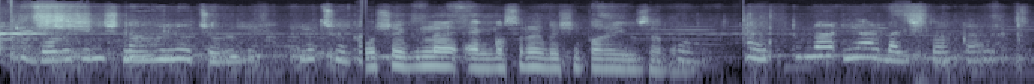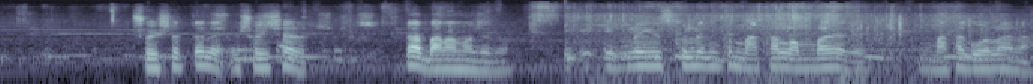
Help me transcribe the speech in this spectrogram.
একটু বড় জিনিস না হলেও চলবে বুঝছ? অবশ্যই এগুলো এক বছরের বেশি পরে ইউজ হবে। হ্যাঁ তুলা ইয়ার বালিশ দরকার। সরিষার তেলে সরিষার? বানানো যাবে। এগুলো ইউজ করলে কিন্তু মাথা লম্বা হয়ে যায় মাথা গোল হয় না।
